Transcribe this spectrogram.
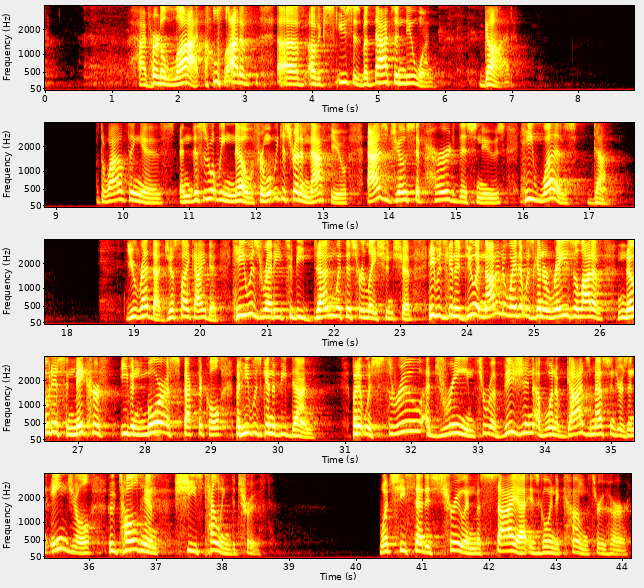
I've heard a lot, a lot of, of, of, excuses, but that's a new one God. But the wild thing is, and this is what we know from what we just read in Matthew, as Joseph heard this news, he was done. You read that just like I did. He was ready to be done with this relationship. He was going to do it not in a way that was going to raise a lot of notice and make her even more a spectacle, but he was going to be done. But it was through a dream, through a vision of one of God's messengers, an angel, who told him, She's telling the truth. What she said is true, and Messiah is going to come through her.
